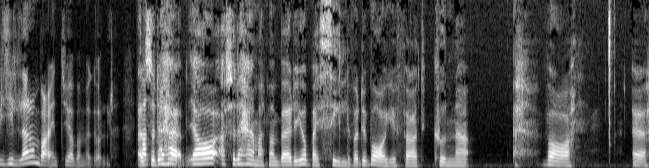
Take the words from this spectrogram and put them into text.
gillar de bara inte att jobba med guld? För Alltså det, här, ja, alltså det här med att man började jobba i silver det var ju för att kunna eh, vara eh,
